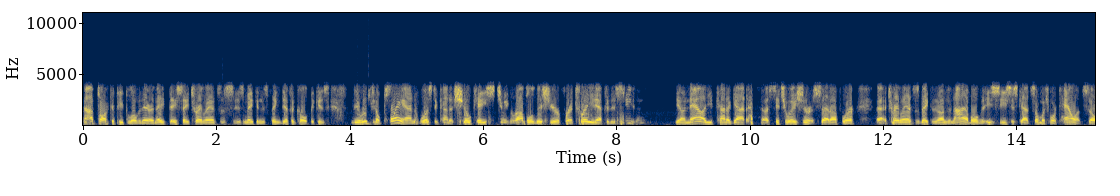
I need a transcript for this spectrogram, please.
now I've talked to people over there, and they they say Trey Lance is, is making this thing difficult because the original plan was to kind of showcase Jimmy Garoppolo this year for a trade after this season, you know, now you've kind of got a situation or a setup where uh, Trey Lance is making it undeniable that he's he's just got so much more talent. So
